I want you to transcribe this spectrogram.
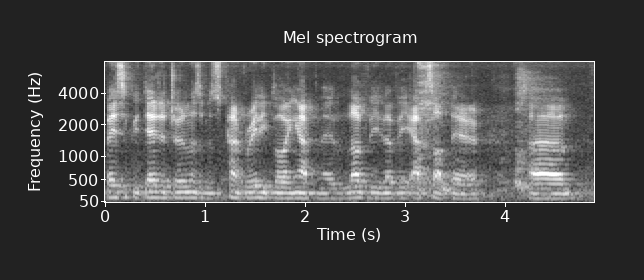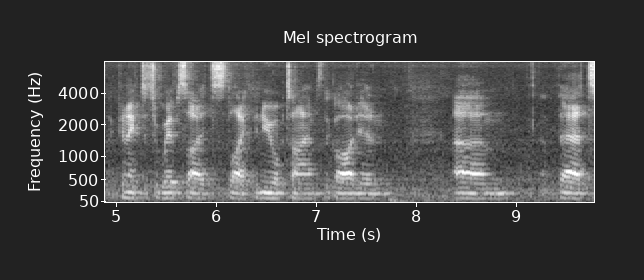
basically data journalism is kind of really blowing up, and there are lovely, lovely apps out there. Um, connected to websites like the New York Times, the Guardian, um, that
